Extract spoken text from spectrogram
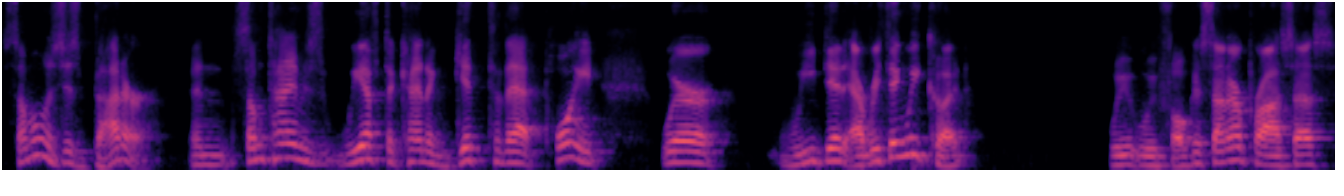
someone was just better. And sometimes we have to kind of get to that point where we did everything we could. We, we focused on our process.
